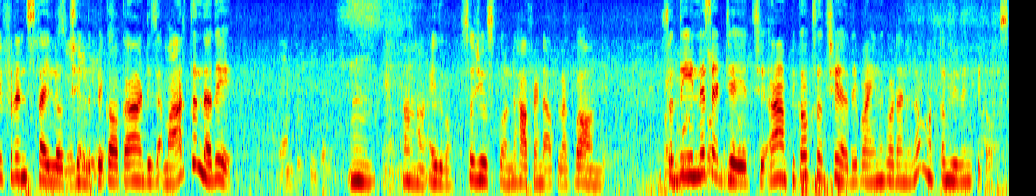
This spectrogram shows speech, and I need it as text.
డిఫరెంట్ స్టైల్లో వచ్చింది. పికాక్ డిజైన్ మారుతుంది అదే. ఇదిగో సో చూసుకోండి హాఫ్ అండ్ హాఫ్ లాగా బాగుంది. సో దీన్నే సెట్ చేయొచ్చు. పికాక్స్ వచ్చాయి అది పైన కూడా మొత్తం వివింగ్ పికాక్స్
